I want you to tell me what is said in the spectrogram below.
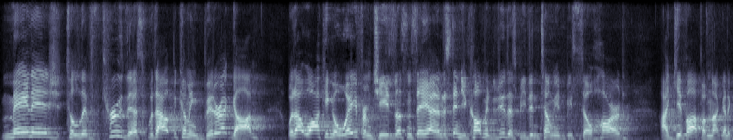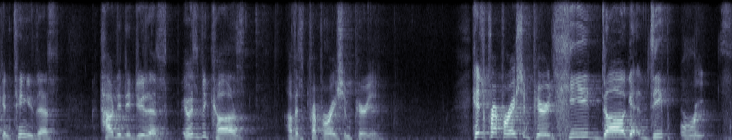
manage to live through this without becoming bitter at God, without walking away from Jesus and say, hey, I understand you called me to do this, but you didn't tell me it'd be so hard. I give up. I'm not going to continue this. How did he do this? It was because of his preparation period. His preparation period, he dug deep roots,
